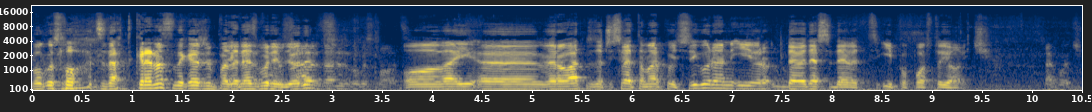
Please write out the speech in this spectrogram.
Bogoslovac, da, krenuo sam da kažem pa da ne zbunim ljude. Bogoslovac. Ovaj, e, verovatno, znači Sveta Marković siguran i vero- 99,5% Jović. Tako hoće.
